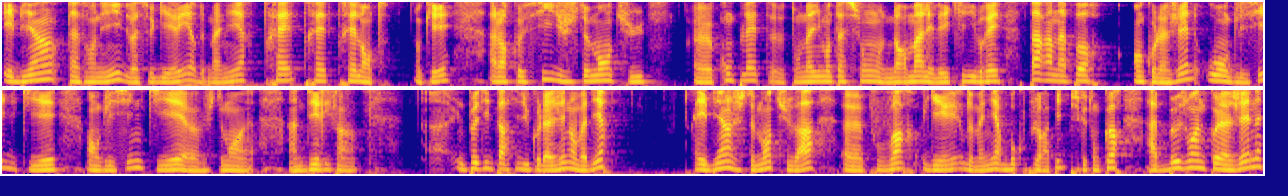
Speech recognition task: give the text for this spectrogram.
eh bien ta tendinite va se guérir de manière très très très lente. Ok? Alors que si justement tu euh, complètes ton alimentation normale et équilibrée par un apport en collagène ou en glycide qui est en glycine qui est euh, justement un, un une petite partie du collagène, on va dire, eh bien justement tu vas euh, pouvoir guérir de manière beaucoup plus rapide puisque ton corps a besoin de collagène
